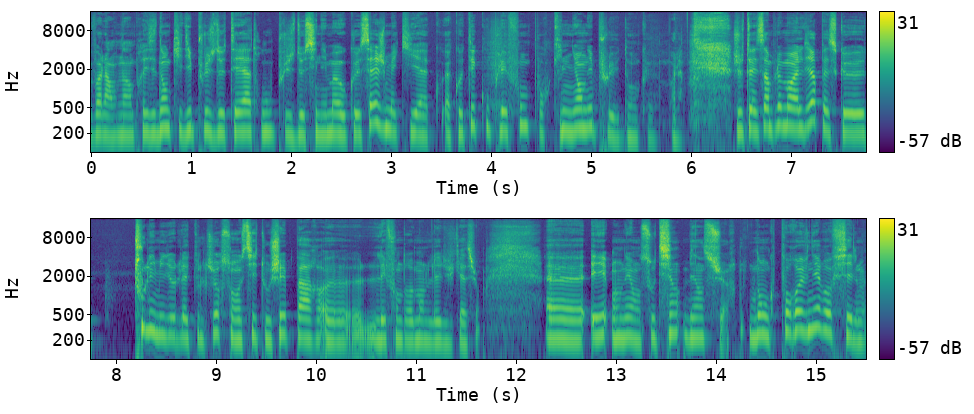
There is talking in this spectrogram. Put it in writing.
voilà, on a un président qui dit plus de théâtre ou plus de cinéma ou que sais-je, mais qui à, à côté coupe les pour qu'il n'y en ait plus. Donc euh, voilà. Je tenais simplement à le dire parce que tous les milieux de la culture sont aussi touchés par euh, l'effondrement de l'éducation. Euh, et on est en soutien, bien sûr. Donc, pour revenir au film,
